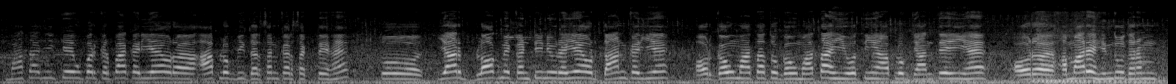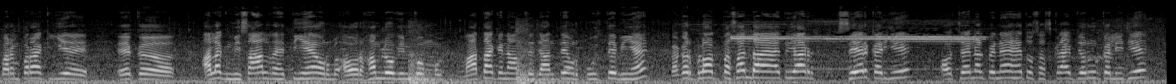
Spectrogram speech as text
माता जी के ऊपर कृपा करी है और आप लोग भी दर्शन कर सकते हैं। तो यार ब्लॉग में कंटिन्यू रहिए और दान करिए। और गौ माता तो गौ माता ही होती हैं, आप लोग जानते ही हैं। और हमारे हिंदू धर्म परंपरा की ये एक अलग मिसाल रहती है और और हम लोग इनको माता के नाम से जानते हैं और पूछते भी हैं। अगर ब्लॉग पसंद आया है तो यार शेयर करिए और चैनल पे नए हैं तो सब्सक्राइब ज़रूर कर लीजिए।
